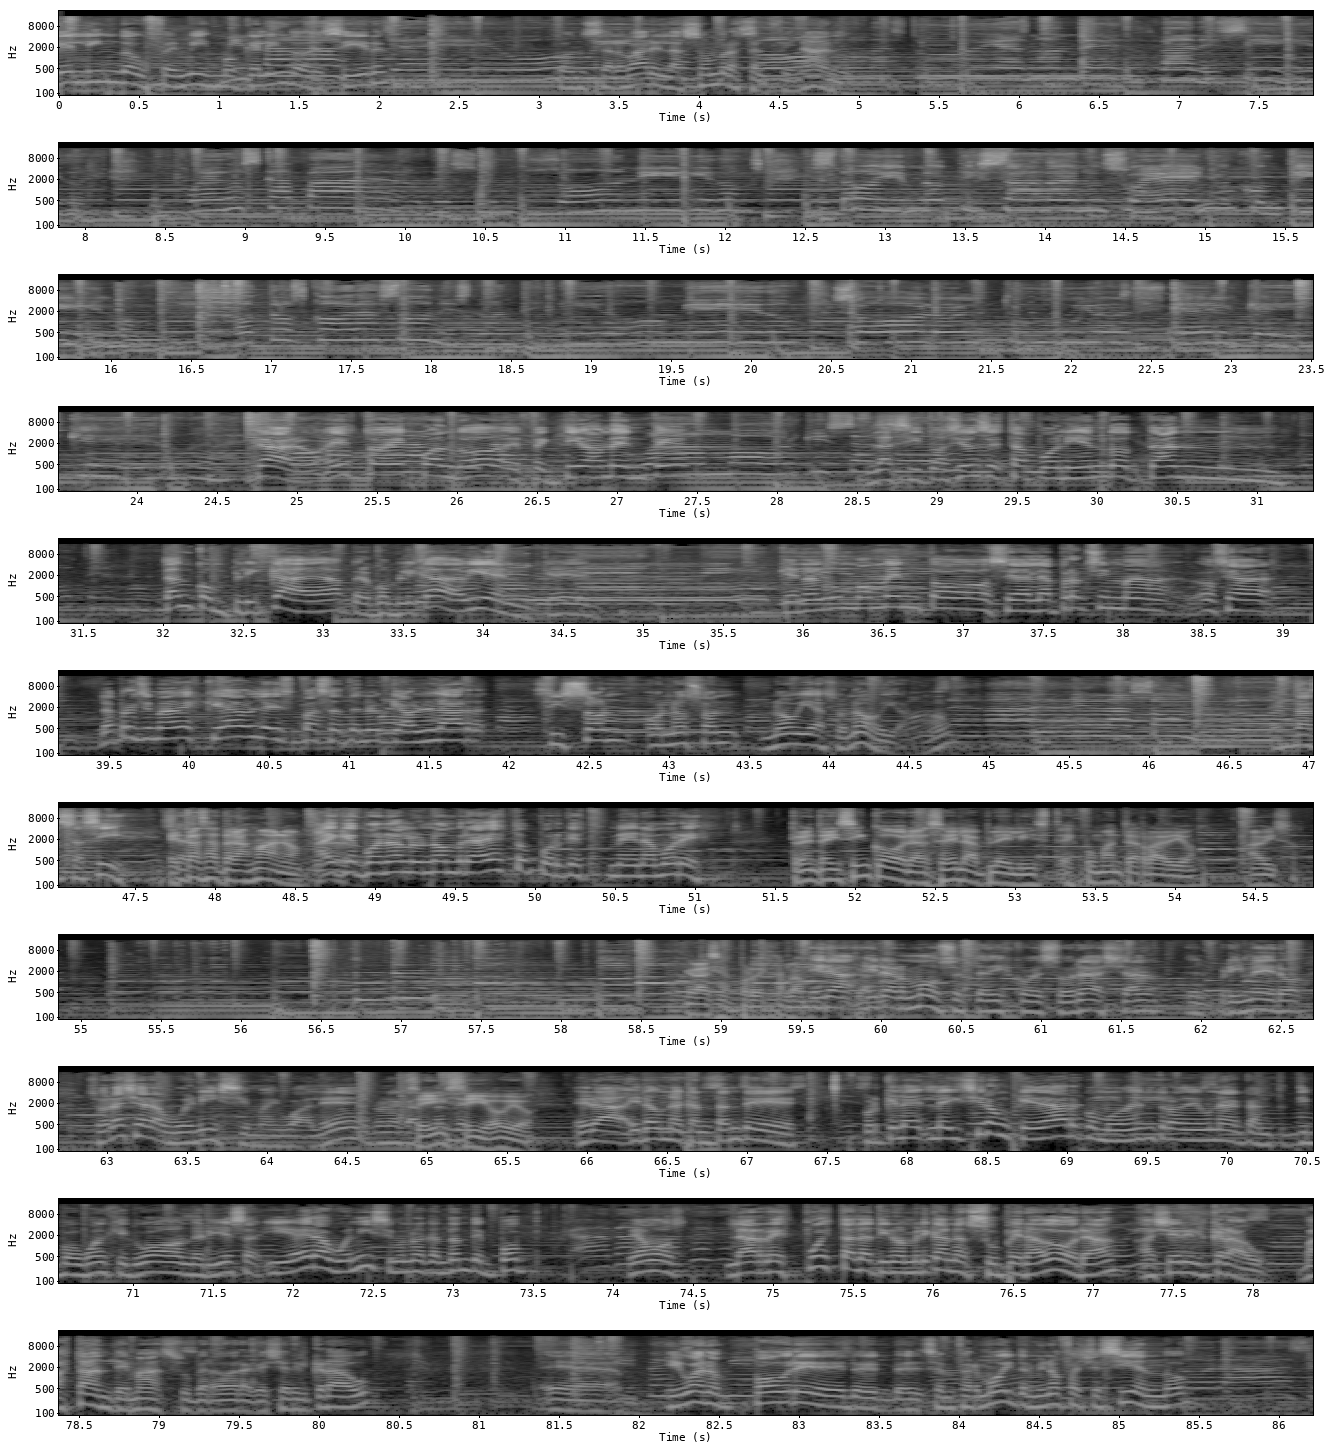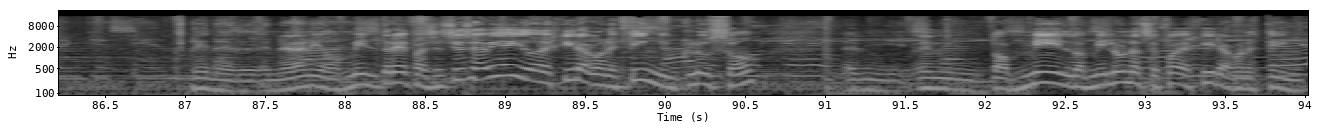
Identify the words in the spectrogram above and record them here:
Qué lindo eufemismo, qué lindo decir conservar el asombro hasta el final. Puedo escapar de sus sonidos. Estoy hipnotizada en un sueño continuo. Otros corazones no han tenido miedo. Solo el tuyo es el que quiero. Claro, esto es cuando efectivamente la situación se está poniendo tan tan complicada, pero complicada bien, que, que en algún momento, o sea, la próxima, o sea, la próxima vez que hables vas a tener que hablar si son o no son novias o novios, ¿no? Estás así. o sea, Estás hasta las manos. Hay que ponerle un nombre a esto porque me enamoré. 35 horas, eh, la playlist. Espumante Radio. Aviso. Gracias por dejar la Era, música. era hermoso este disco de Soraya, el primero. Soraya era buenísima igual, ¿eh? Era una Sí, cantante- sí, obvio. Era, era una cantante. Porque la, la hicieron quedar como dentro de una cant- tipo One Hit Wonder y esa. Y era buenísima, una cantante pop. Digamos, la respuesta latinoamericana superadora a Sheryl Crow. Bastante más superadora que Sheryl Crow. Eh, y bueno, pobre, se enfermó y terminó falleciendo. En el, en el año 2003 falleció. Se había ido de gira con Sting incluso. En, en 2000, 2001 se fue de gira con Sting.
